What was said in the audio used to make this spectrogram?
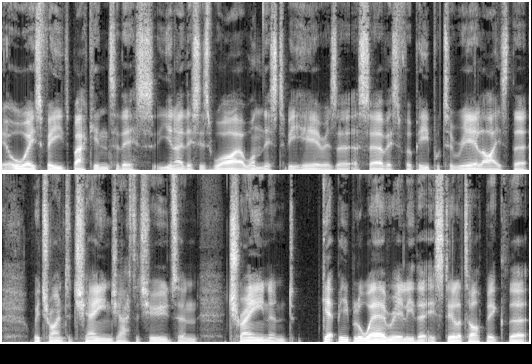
it always feeds back into this. You know, this is why I want this to be here as a, a service for people to realise that we're trying to change attitudes and train and get people aware, really, that it's still a topic that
